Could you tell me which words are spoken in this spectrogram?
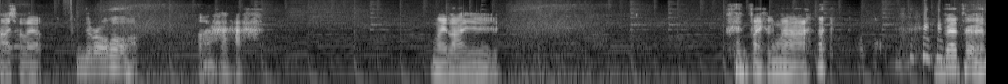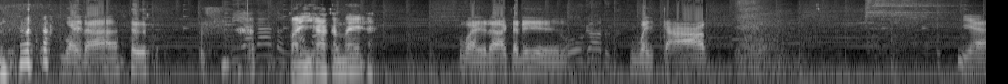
มาชแล้วดรอไม่ไรไปข้างหน้าแบทเทิร์นไม่ได้ ไปอากันแน่ไหวได้กันนี่ไหวการ์ดยา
